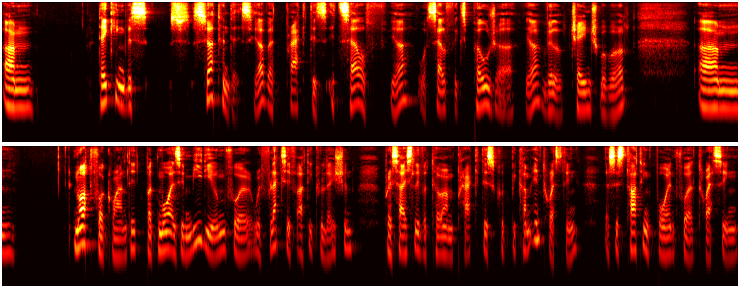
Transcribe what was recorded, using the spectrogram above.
Um, taking this certainties, yeah, that practice itself, yeah, or self-exposure, yeah, will change the world. Um, not for granted, but more as a medium for reflexive articulation, precisely the term practice could become interesting as a starting point for addressing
